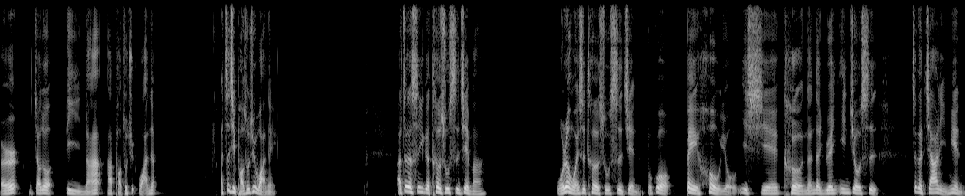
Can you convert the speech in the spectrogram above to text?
儿叫做底拿，她跑出去玩了，啊，自己跑出去玩呢。啊，这个是一个特殊事件吗？我认为是特殊事件，不过背后有一些可能的原因，就是这个家里面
